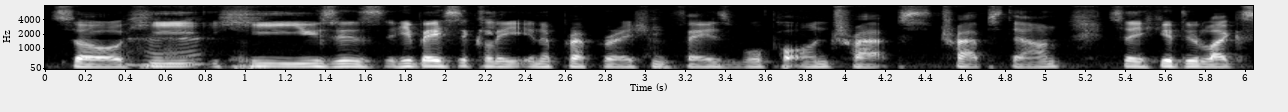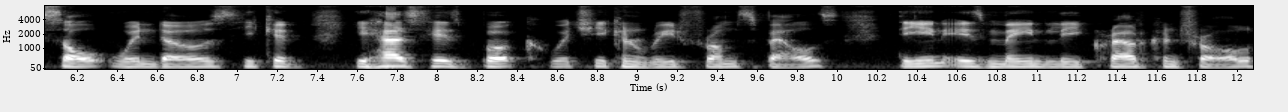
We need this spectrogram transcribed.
so he Uh-huh. he uses he basically in a preparation phase will put on traps traps down. So he could do like salt windows. He could he has his book which he can read from spells. Dean is mainly crowd control.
